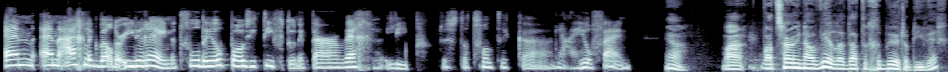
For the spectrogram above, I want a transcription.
En, en eigenlijk wel door iedereen. Het voelde heel positief toen ik daar wegliep. Dus dat vond ik uh, ja, heel fijn. Ja, maar wat zou je nou willen dat er gebeurt op die weg?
